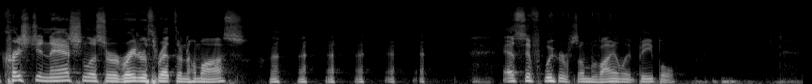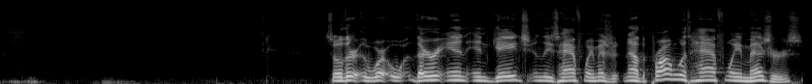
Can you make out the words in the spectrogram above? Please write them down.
Christian nationalists are a greater threat than Hamas. As if we were some violent people. So they're they're in, engaged in these halfway measures. Now the problem with halfway measures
